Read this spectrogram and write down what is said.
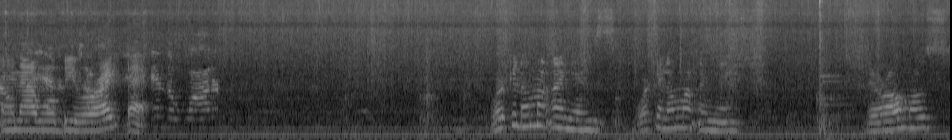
and I will be right back. And the water. Working on my onions. Working on my onions. They're almost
